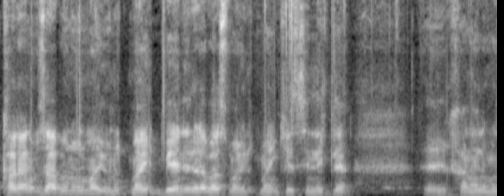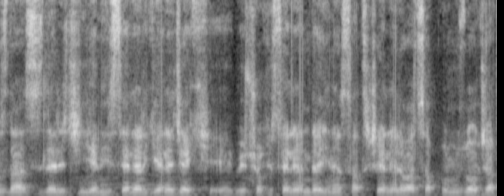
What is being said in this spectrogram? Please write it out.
Kanalımıza abone olmayı unutmayın. Beğenilere basmayı unutmayın kesinlikle. Ee, kanalımızda sizler için yeni hisseler gelecek. Ee, Birçok hisselerinde yine satış yerleri WhatsApp grubumuzda olacak.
